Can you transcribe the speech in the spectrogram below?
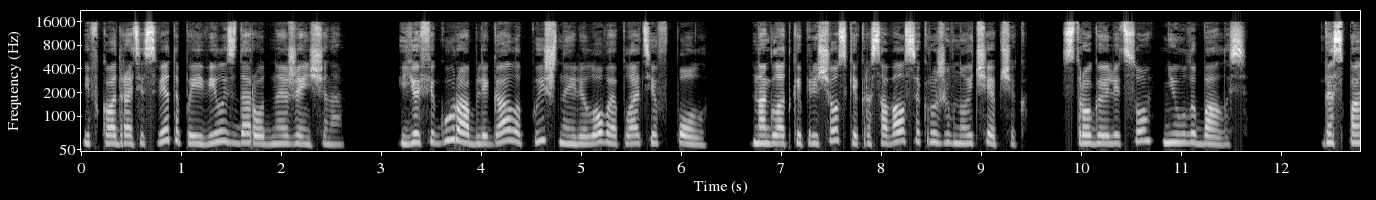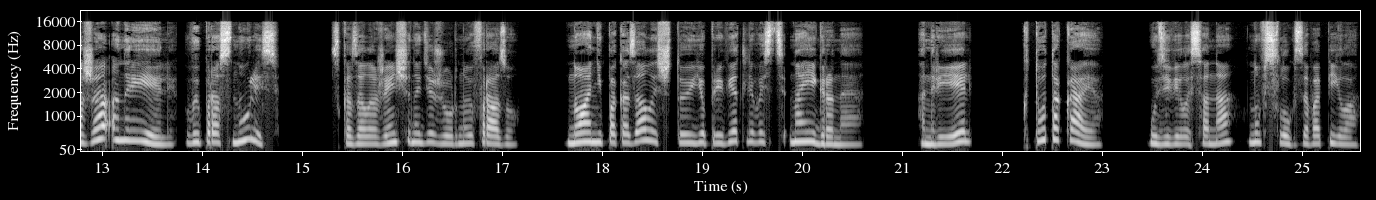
и в квадрате света появилась дородная женщина. Ее фигура облегала пышное лиловое платье в пол. На гладкой прическе красовался кружевной чепчик. Строгое лицо не улыбалось. «Госпожа Анриэль, вы проснулись?» — сказала женщина дежурную фразу. Но Анне показалось, что ее приветливость наигранная. «Анриэль? Кто такая?» — удивилась она, но вслух завопила.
